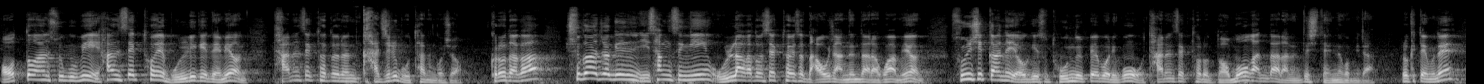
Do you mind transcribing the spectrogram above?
어떠한 수급이 한 섹터에 몰리게 되면 다른 섹터들은 가지를 못하는 거죠. 그러다가 추가적인 이 상승이 올라가던 섹터에서 나오지 않는다라고 하면 순식간에 여기에서 돈을 빼버리고 다른 섹터로 넘어간다라는 뜻이 되는 겁니다. 그렇기 때문에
